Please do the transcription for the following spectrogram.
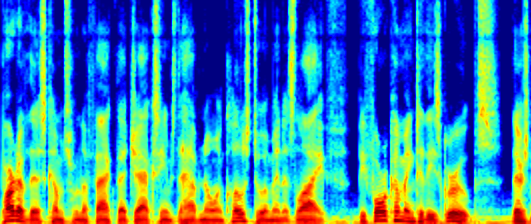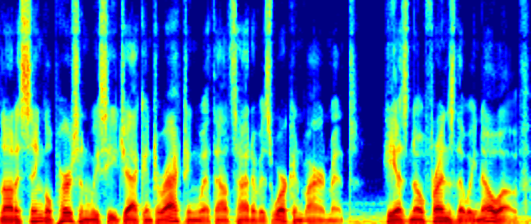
Part of this comes from the fact that Jack seems to have no one close to him in his life. Before coming to these groups, there's not a single person we see Jack interacting with outside of his work environment. He has no friends that we know of,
